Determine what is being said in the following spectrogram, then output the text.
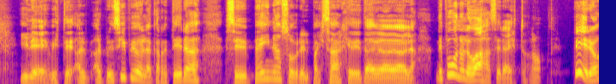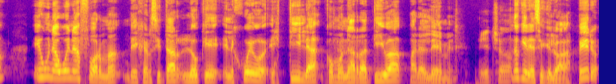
Claro. Y lees, viste, al, al principio de la carretera se peina sobre el paisaje de tal, bla, bla, bla. Después vos no lo vas a hacer a esto. No. Pero es una buena forma de ejercitar lo que el juego estila como narrativa para el DM. De hecho, No quiere decir que lo hagas, pero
